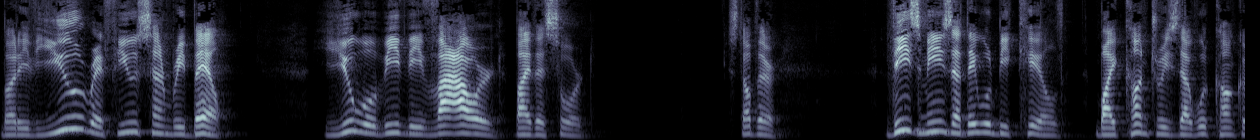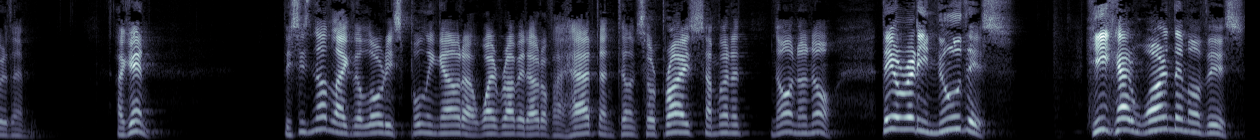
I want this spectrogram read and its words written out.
but if you refuse and rebel, you will be devoured by the sword. Stop there. This means that they will be killed by countries that would conquer them. Again, this is not like the Lord is pulling out a white rabbit out of a hat and telling, surprise, I'm going to. No, no, no. They already knew this. He had warned them of this.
